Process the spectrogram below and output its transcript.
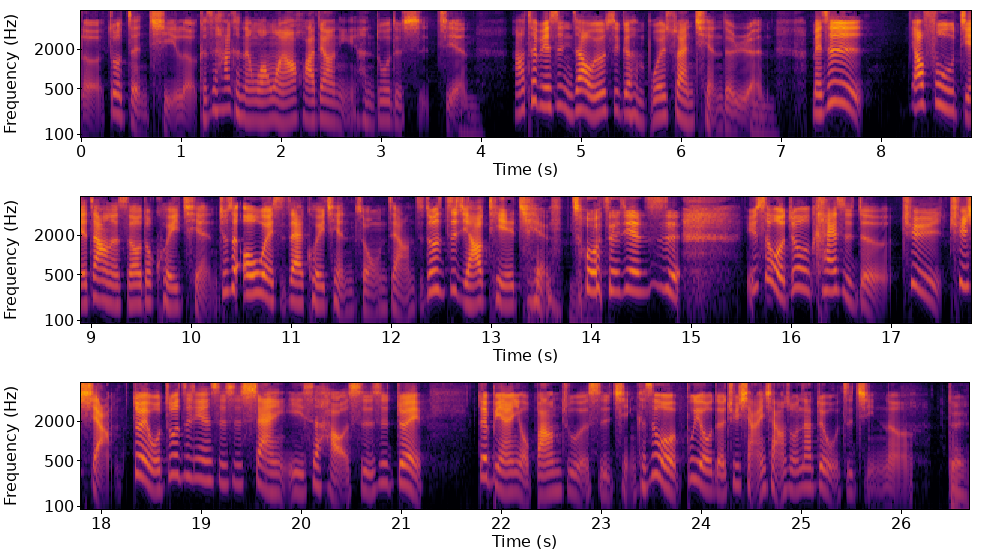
了，做整齐了，可是它可能往往要花掉你很多的时间。嗯、然后特别是你知道，我又是一个很不会算钱的人，嗯、每次要付结账的时候都亏钱，就是 always 在亏钱中这样子，都、就是自己要贴钱做这件事。嗯于是我就开始的去去想，对，我做这件事是善意，是好事，是对对别人有帮助的事情。可是我不由得去想一想，说那对我自己呢？对。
